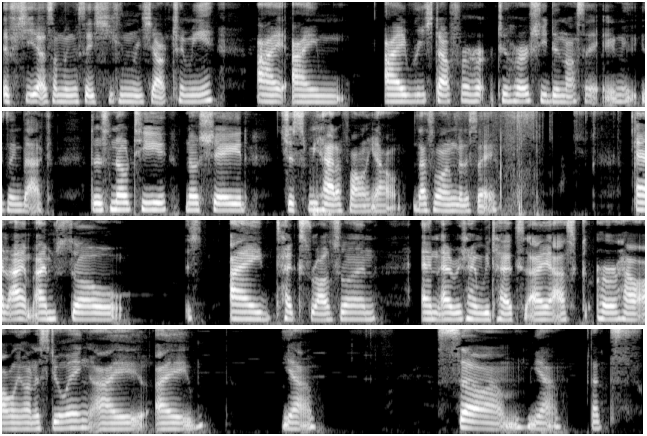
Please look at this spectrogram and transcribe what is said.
if she has something to say she can reach out to me I I'm I reached out for her to her she did not say anything back there's no tea no shade just we had a falling out. That's all I'm gonna say. And I'm I'm so I text Rosalind and every time we text I ask her how Aliana's doing. I I yeah. So um yeah, that's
